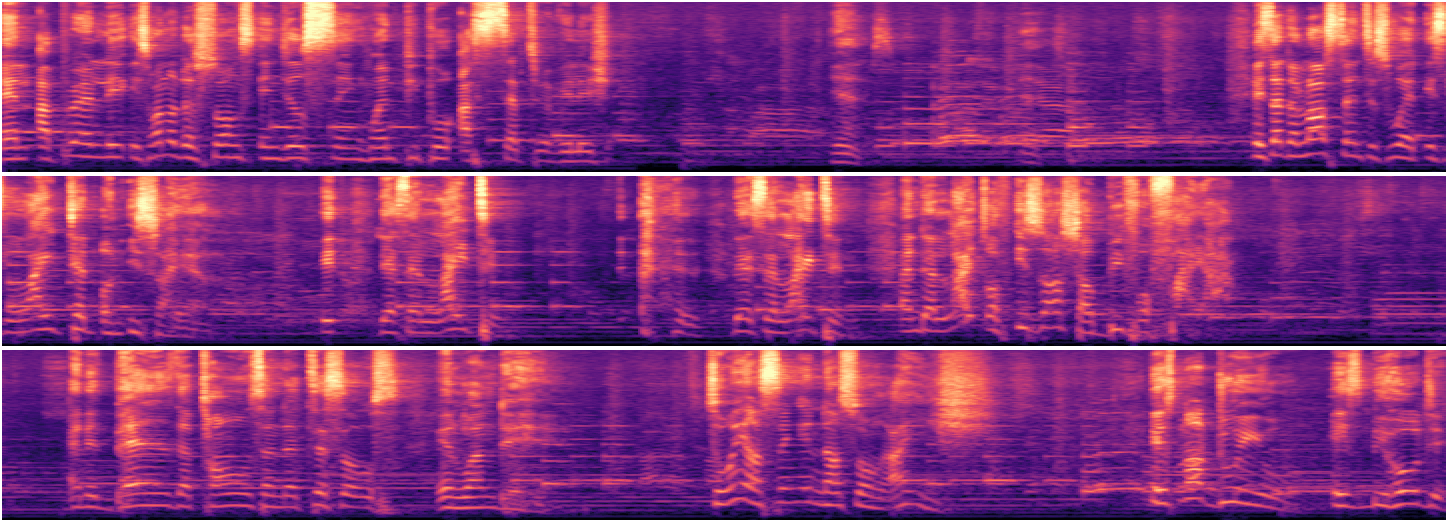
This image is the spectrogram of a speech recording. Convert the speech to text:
And apparently, it's one of the songs angels sing when people accept revelation. Yes. yes. It's that the Lord sent His word it's lighted on Israel. It, there's a lighting. there's a lighting. And the light of Israel shall be for fire. And it burns the thorns and the thistles in one day. So when you're singing that song, Aish, it's not doing you, it's beholding.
